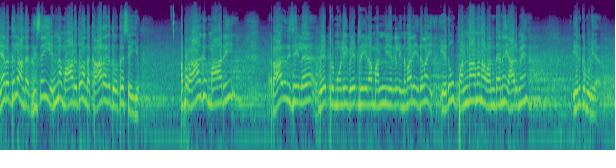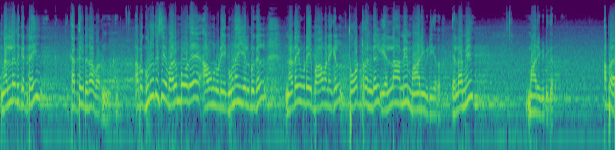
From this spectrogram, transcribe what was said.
நேரத்தில் அந்த திசை என்ன மாறுதோ அந்த காரகத்துவத்தை செய்யும். அப்போ ராகு மாறி ராகு திசையில் வேற்று மொழி வேற்று இனம் அந்நியர்கள் இந்த மாதிரி இதெல்லாம் எதுவும் பண்ணாமல் நான் வந்தேன்னு யாருமே இருக்க முடியாது. நல்லது கெட்டை கற்றுக்கிட்டு தான் வரணும். அப்போ குரு திசை வரும்போதே அவங்களுடைய குண இயல்புகள் நடை உடை பாவனைகள் தோற்றங்கள் எல்லாமே மாறிவிடுகிறது எல்லாமே மாறிவிடுகிறது அப்போ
